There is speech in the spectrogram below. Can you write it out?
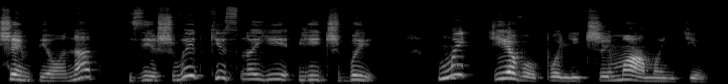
Чемпіонат зі швидкісної лічби. Миттєво полічи мамонтів.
